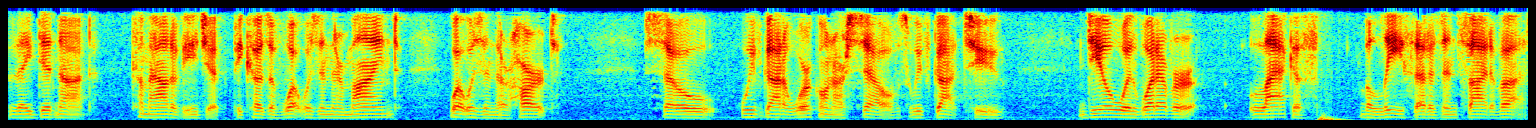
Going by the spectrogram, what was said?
they did not come out of Egypt because of what was in their mind what was in their heart so we've got to work on ourselves we've got to deal with whatever lack of belief that is inside of us.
